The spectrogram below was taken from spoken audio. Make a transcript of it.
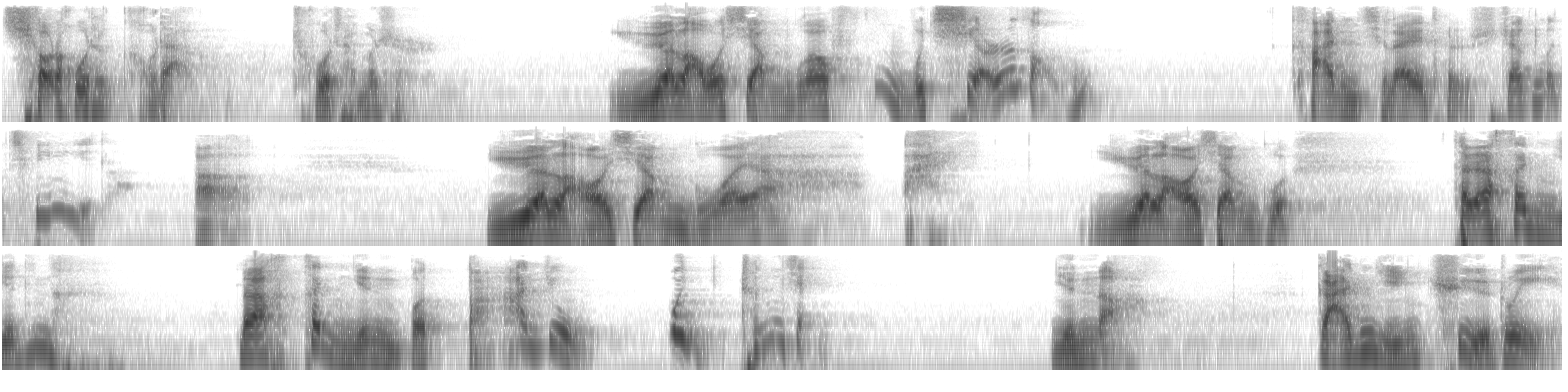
瞧着侯生，侯长出什么事儿？岳老相国负气而走。看起来他是生了气了啊！于老相国呀，哎，于老相国，他这恨您呢，那恨您不搭救魏丞相，您呐，赶紧去追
